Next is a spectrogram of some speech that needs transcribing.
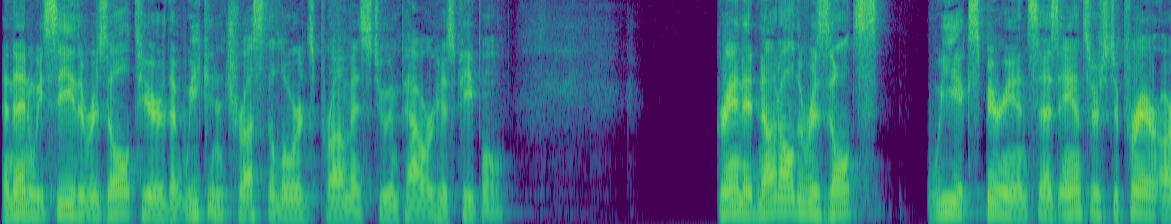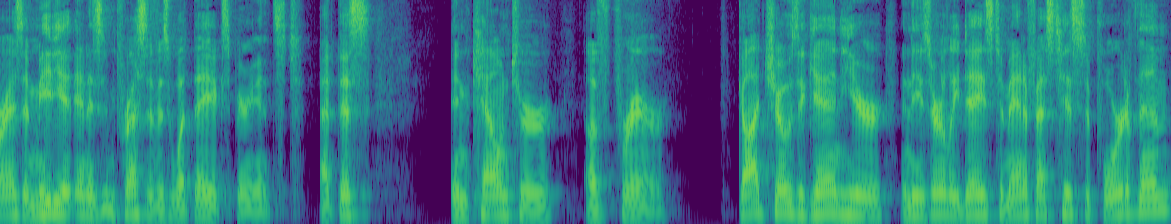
And then we see the result here that we can trust the Lord's promise to empower his people. Granted, not all the results we experience as answers to prayer are as immediate and as impressive as what they experienced at this encounter of prayer. God chose again here in these early days to manifest his support of them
